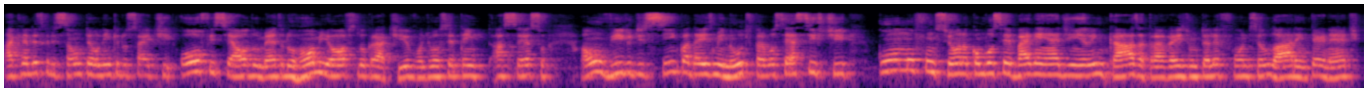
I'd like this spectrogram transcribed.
aqui na descrição tem o link do site oficial do método home office lucrativo, onde você tem acesso a um vídeo de 5 a 10 minutos para você assistir como funciona, como você vai ganhar dinheiro em casa através de um telefone celular, internet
